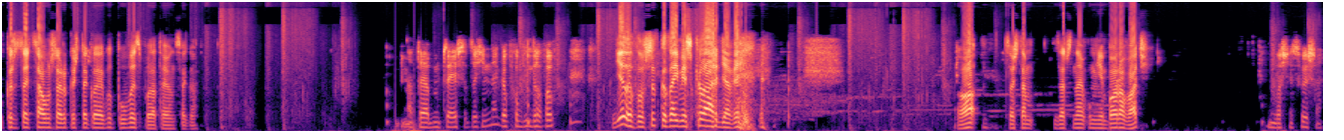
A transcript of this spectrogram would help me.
Wykorzystać całą szerokość tego jakby półwyspu latającego. No to ja bym tutaj jeszcze coś innego pobudował. Nie no, to wszystko zajmie szklarnia, wie. O, coś tam zaczynają u mnie borować. Właśnie słyszę.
